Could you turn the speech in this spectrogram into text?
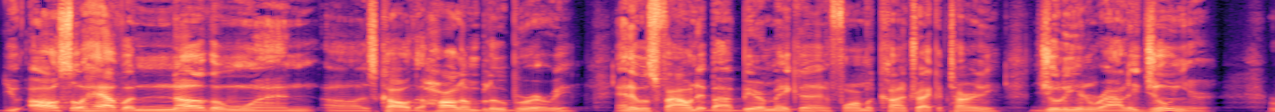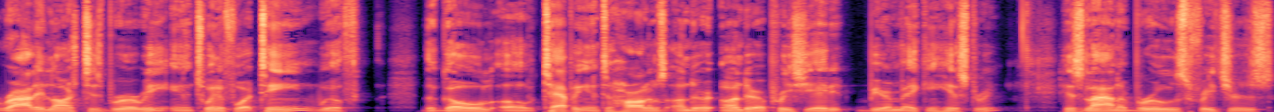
You also have another one. Uh, it's called the Harlem Blue Brewery, and it was founded by beer maker and former contract attorney Julian Riley Jr. Riley launched his brewery in 2014 with the goal of tapping into Harlem's under underappreciated beer making history. His line of brews features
